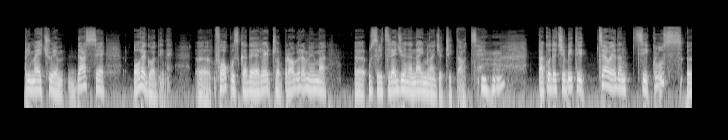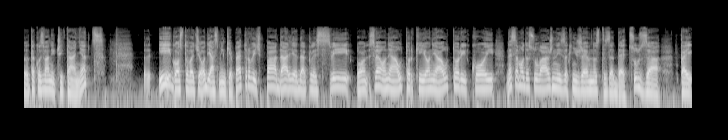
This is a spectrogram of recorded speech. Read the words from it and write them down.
primećujem da se ove godine e, fokus kada je reč o programima e, usredsređuje na najmlađe čitaoce. Mm -hmm. Tako da će biti ceo jedan ciklus, e, takozvani čitanjac, i gostovaće od Jasminke Petrović pa dalje, dakle svi, on, sve one autorke i oni autori koji ne samo da su važni za književnost za decu, za taj,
